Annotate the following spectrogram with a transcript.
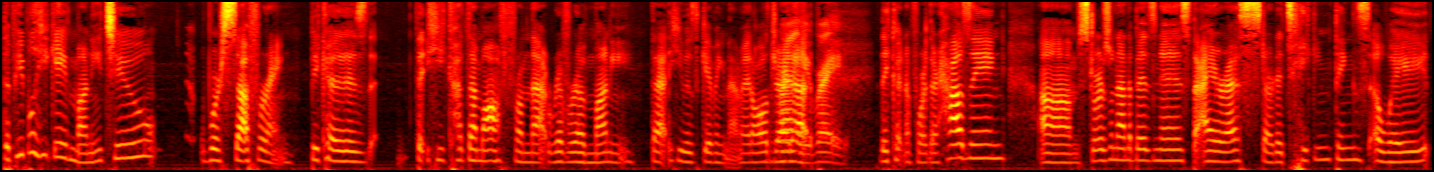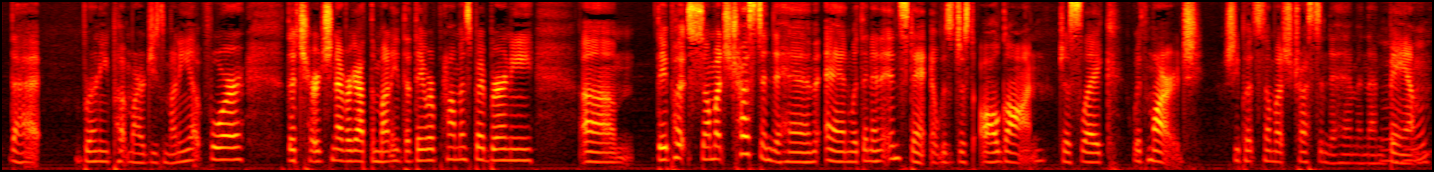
the people he gave money to were suffering because that he cut them off from that river of money that he was giving them. It all dried right, up. right. They couldn't afford their housing. Um, stores went out of business. The IRS started taking things away that Bernie put Margie's money up for. The church never got the money that they were promised by Bernie. Um, they put so much trust into him, and within an instant, it was just all gone. Just like with Marge, she put so much trust into him, and then bam.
